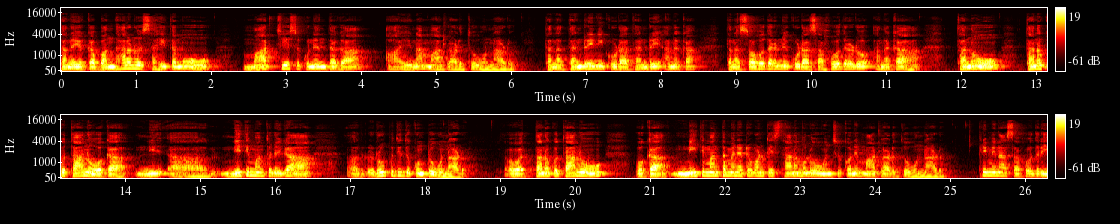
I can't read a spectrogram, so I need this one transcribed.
తన యొక్క బంధాలను సహితము మార్చేసుకునేంతగా ఆయన మాట్లాడుతూ ఉన్నాడు. తన తండ్రిని కూడా తండ్రి అనక తన సహోదరుని కూడా సహోదరుడు అనక తను తనకు తాను ఒక ని నీతిమంతునిగా రూపుదిద్దుకుంటూ ఉన్నాడు. తనకు తాను ఒక నీతిమంతమైనటువంటి స్థానములో ఉంచుకొని మాట్లాడుతూ ఉన్నాడు. ప్రియమైన సహోదరి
